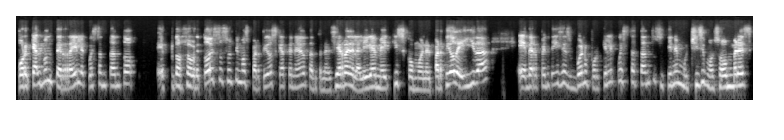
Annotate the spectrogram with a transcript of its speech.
¿por qué al Monterrey le cuestan tanto sobre todo estos últimos partidos que ha tenido, tanto en el cierre de la Liga MX como en el partido de ida, eh, de repente dices, bueno, ¿por qué le cuesta tanto si tiene muchísimos hombres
